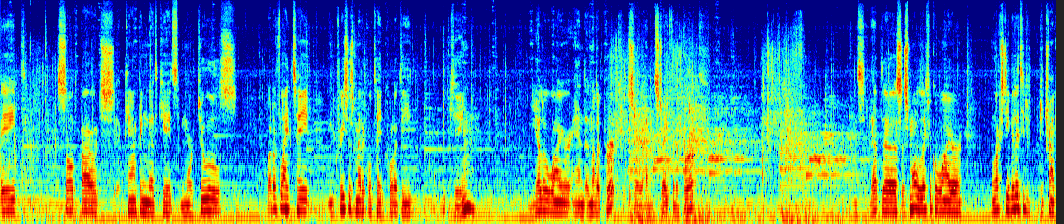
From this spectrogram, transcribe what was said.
meat. Eight. Salt pouch, uh, camping med kit, more tools, butterfly tape, increases medical tape quality. Okay. Yellow wire and another perk, so headed straight for the perk. Let's see, that does a small electrical wire, unlocks the ability to, to track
